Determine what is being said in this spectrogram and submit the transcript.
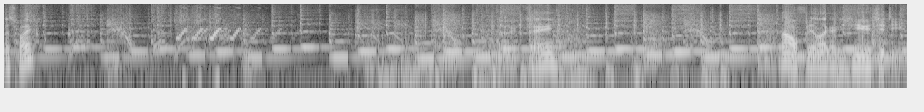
This way? Okay. Now I feel like a huge idiot.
